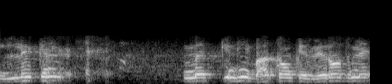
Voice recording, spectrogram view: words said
लेकिन मैं किन्हीं बातों के विरोध में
